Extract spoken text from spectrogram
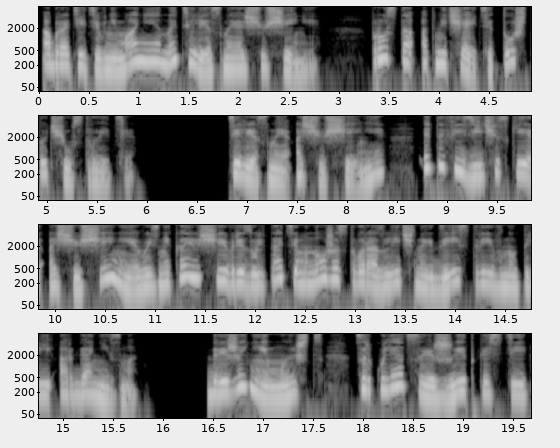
Обратите внимание на телесные ощущения. Просто отмечайте то, что чувствуете. Телесные ощущения — это физические ощущения, возникающие в результате множества различных действий внутри организма движение мышц, циркуляция жидкостей,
